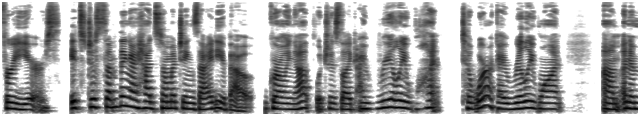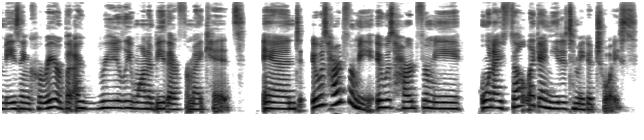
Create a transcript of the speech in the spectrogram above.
for years. It's just something i had so much anxiety about growing up which is like i really want to work. I really want um, an amazing career but i really want to be there for my kids. And it was hard for me. It was hard for me when i felt like i needed to make a choice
